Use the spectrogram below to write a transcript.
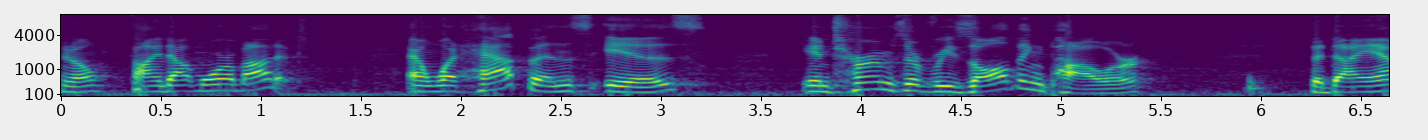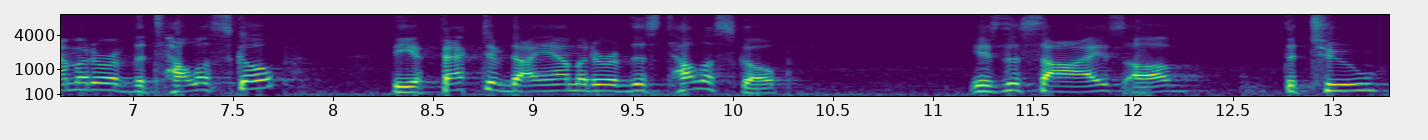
you know, find out more about it. And what happens is, in terms of resolving power, the diameter of the telescope, the effective diameter of this telescope, is the size of the two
